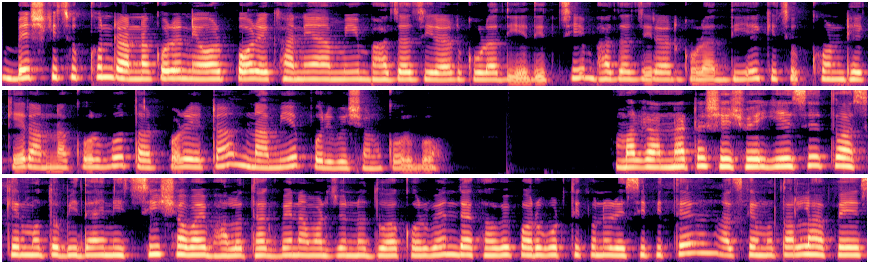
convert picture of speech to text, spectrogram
বেশ কিছুক্ষণ রান্না করে নেওয়ার পর এখানে আমি ভাজা জিরার গুঁড়া দিয়ে দিচ্ছি। ভাজা জিরার গুঁড়া দিয়ে কিছুক্ষণ ঢেকে রান্না করব, তারপরে এটা নামিয়ে পরিবেশন করব। আমার রান্নাটা শেষ হয়ে গিয়েছে, তো আজকের মতো বিদায় নিচ্ছি। সবাই ভালো থাকবেন, আমার জন্য দোয়া করবেন। দেখা হবে পরবর্তী কোনো রেসিপিতে আজকের মতো আল্লাহ হাফেজ।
